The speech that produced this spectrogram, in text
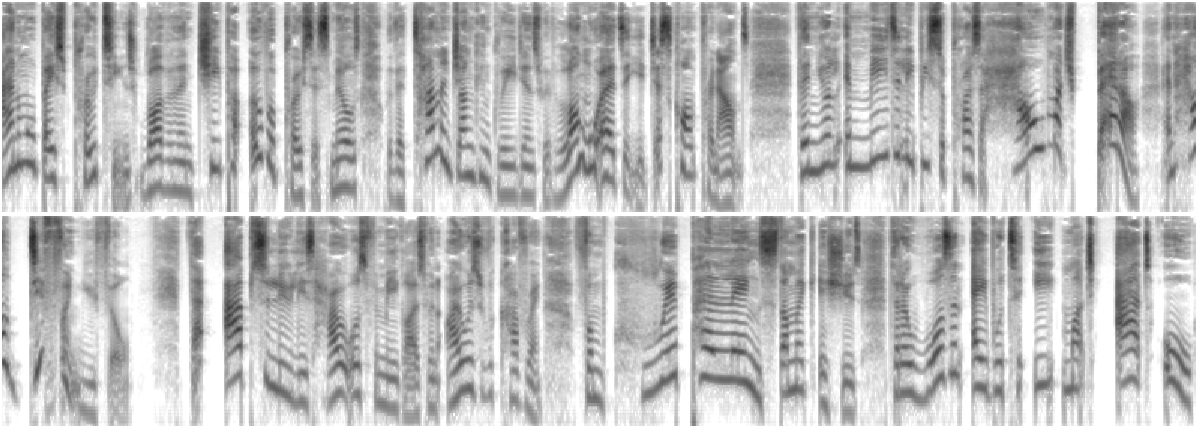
animal based proteins rather than cheaper over processed meals with a ton of junk ingredients with long words that you just can't pronounce, then you'll immediately be surprised at how much better and how different you feel. That absolutely is how it was for me, guys, when I was recovering from crippling stomach issues that I wasn't able to eat much at all.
